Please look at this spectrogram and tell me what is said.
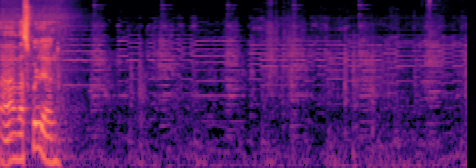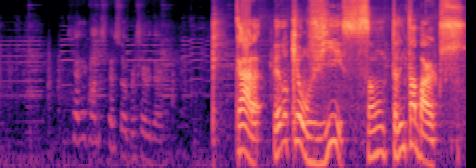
Tá vasculhando. Quantas pessoas por servidor? Cara, pelo que eu vi, são 30 barcos.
